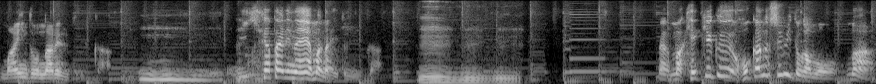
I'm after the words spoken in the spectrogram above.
マインドになれるというか。うん生き方に悩まないというか。うんうんうんまあ結局他の趣味とかもまあ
